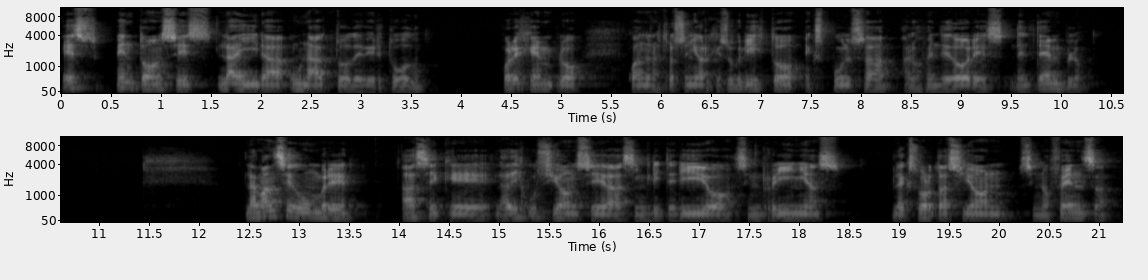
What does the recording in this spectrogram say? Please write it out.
es entonces la ira un acto de virtud. Por ejemplo, cuando nuestro Señor Jesucristo expulsa a los vendedores del templo. La mansedumbre hace que la discusión sea sin griterío, sin riñas, la exhortación sin ofensa,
